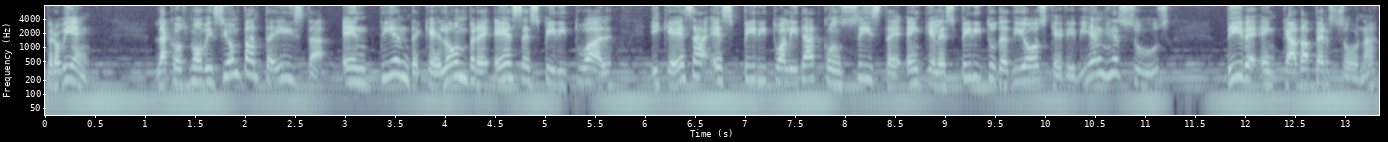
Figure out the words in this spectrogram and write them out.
Pero bien, la cosmovisión panteísta entiende que el hombre es espiritual y que esa espiritualidad consiste en que el Espíritu de Dios que vivía en Jesús vive en cada persona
